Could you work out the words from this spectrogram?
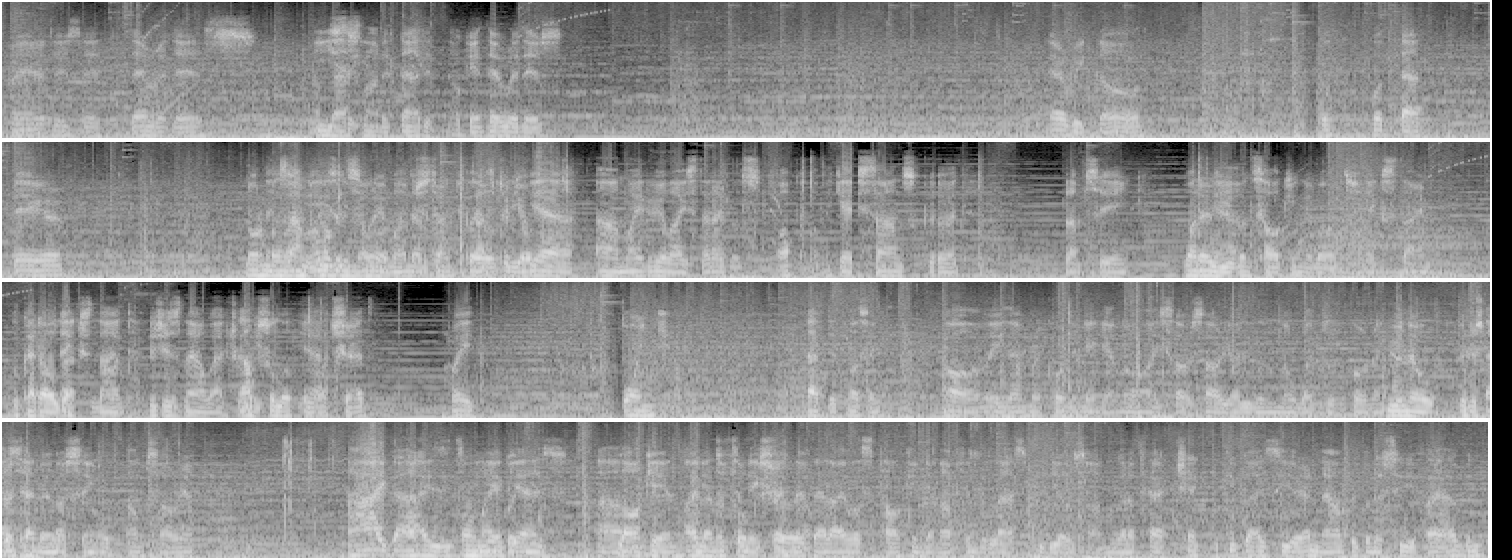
Where is it? There it is. Oh, no, Easy. That's not it. That it. Okay, there it is. There we go. Put put that there. Normal. I'm, I'm I'm a easily sorry about I'm that. just trying to play Ultra video. Yeah. Um, I realized that I was up. Okay, sounds good. What I'm saying. What are you Yeah. even talking about next time? Look at all that Next blood, which is now actually Absolutely yeah. bloodshed. Wait. Boink. That did nothing. Oh wait, I'm recording again. Oh, I so sorry. I didn't know I was recording. You know, You're just That's pretending not embarrassing. to know. I'm sorry. Hi guys, it's oh me my again. goodness. Um, Lock in. I I to make sure right that I was talking enough in the last video, so I'm gonna fact check with you guys here and now. We're gonna see if I have been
